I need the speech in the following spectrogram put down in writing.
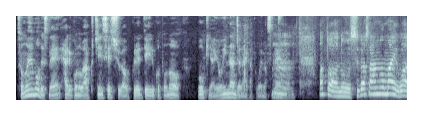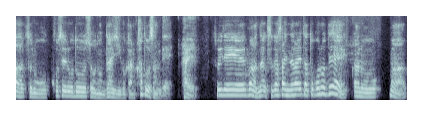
その辺もですね、やはりこのワクチン接種が遅れていることの大きな要因なんじゃないかと思いますね。うん、あとあの菅さんの前はその厚生労働省の大臣は加藤さんで、はい、それでまあ菅さんになられたところであのま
